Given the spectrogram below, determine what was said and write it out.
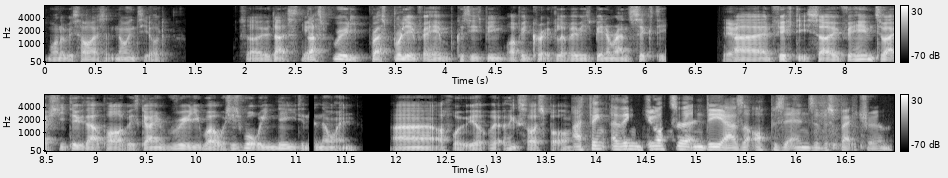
one of his highest at 90 odd. So that's yeah. that's really that's brilliant for him because he's been I've been critical of him. He's been around 60 yeah. Uh, and 50. So for him to actually do that part of his game really well, which is what we need in the nine, uh, I thought I think so spot on. I think I think Jota and Diaz are opposite ends of the spectrum.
